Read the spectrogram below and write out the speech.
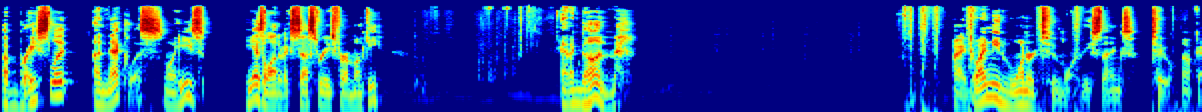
a bracelet, a necklace. Well, he's... He has a lot of accessories for a monkey. And a gun. Alright, do I need one or two more of these things? Two. Okay.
